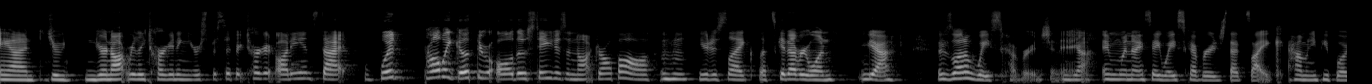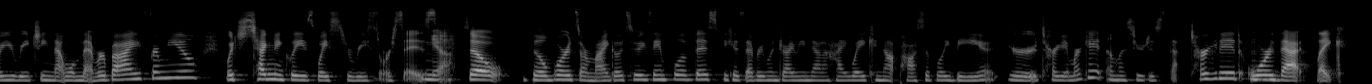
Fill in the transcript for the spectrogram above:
And you're you're not really targeting your specific target audience that would probably go through all those stages and not drop off. Mm-hmm. You're just like, let's get everyone. Yeah. There's a lot of waste coverage in it. Yeah. And when I say waste coverage, that's like how many people are you reaching that will never buy from you, which technically is wasted resources. Yeah. So billboards are my go-to example of this because everyone driving down a highway cannot possibly be your target market unless you're just that targeted mm-hmm. or that like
